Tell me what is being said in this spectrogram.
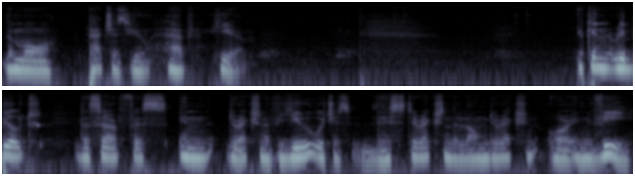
the more patches you have here. You can rebuild the surface in direction of U, which is this direction, the long direction, or in V,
